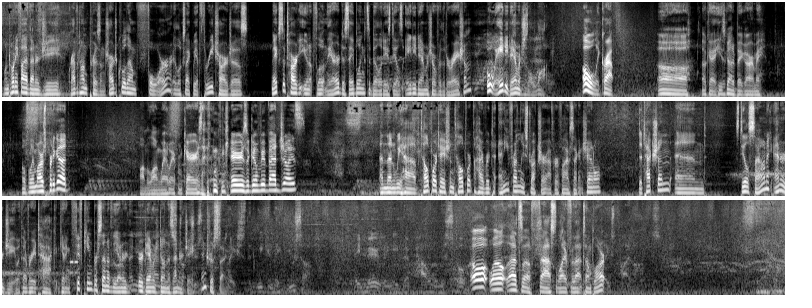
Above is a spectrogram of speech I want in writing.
125 energy. Graviton Prison. Charge cooldown 4. It looks like we have 3 charges. Makes the target unit float in the air. Disabling its abilities deals 80 damage over the duration. Ooh, 80 damage is a lot. Holy crap. Oh, okay. He's got a big army. Hopefully Maar's pretty good. Oh, I'm a long way away from carriers. I think the carriers are going to be a bad choice. And then we have teleportation, teleport the hybrid to any friendly structure after a 5 second channel, detection, and steal psionic energy with every attack, getting 15% of the ener- or damage done as energy. Interesting. this place that we can make use of. They merely need their power restored. Oh, well, that's a fast life for that Templar.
